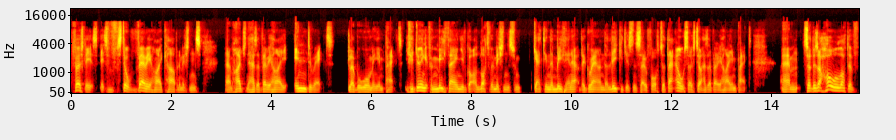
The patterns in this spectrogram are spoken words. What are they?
firstly, it's, it's still very high carbon emissions um, hydrogen has a very high indirect global warming impact. If you're doing it from methane, you've got a lot of emissions from getting the methane out of the ground, the leakages and so forth. So that also still has a very high impact. Um, so there's a whole lot of,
